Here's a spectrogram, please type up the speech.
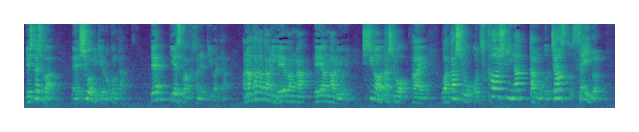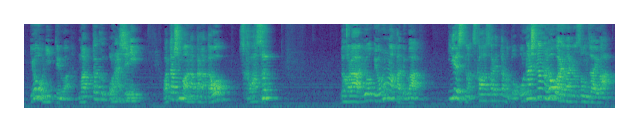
弟子たちはえ主を見て喜んだ。でイエスは重ねて言われた。あなた方に平安が平安があるように。父が私をはい私をお使わしになったのと just same ようにっていうのは全く同じに私もあなた方を使わす。だから世の中ではイエスが使わされたのと同じなのよ我々の存在は。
